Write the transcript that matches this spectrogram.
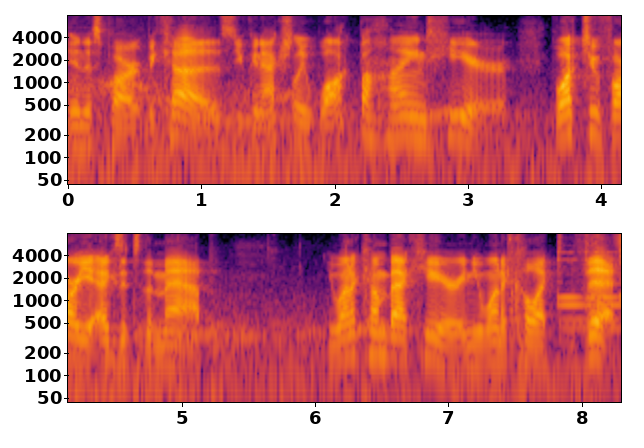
in this part, because you can actually walk behind here. Walk too far, you exit to the map. You want to come back here, and you want to collect this.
